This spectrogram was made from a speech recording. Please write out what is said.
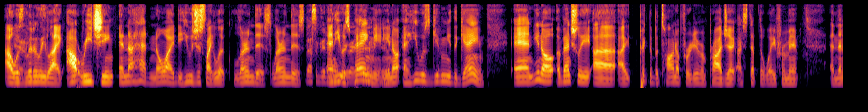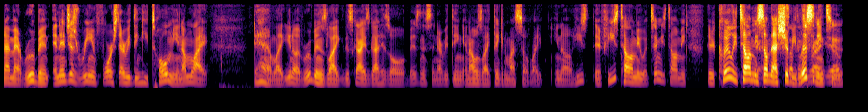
I was literally like outreaching and i had no idea. He was just like look learn this learn this. That's a good and he was right paying there, me yeah. you know and he was giving me the game. And you know eventually uh, i picked the baton up for a different project. I stepped away from it and then i met ruben and it just reinforced everything he told me and i'm like damn like you know ruben's like this guy's got his old business and everything and i was like thinking to myself like you know he's if he's telling me what timmy's telling me they're clearly telling me Yeah, something i should be listening right, to.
